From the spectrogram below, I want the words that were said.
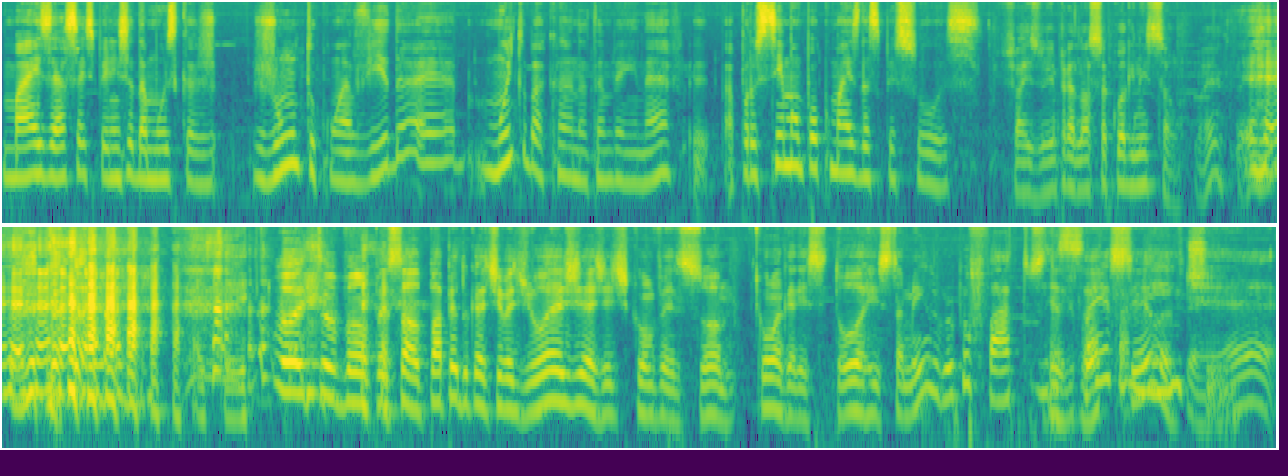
mas essa experiência da música junto com a vida é muito bacana também, né? Aproxima um pouco mais das pessoas. Faz bem para nossa cognição, né? muito bom, pessoal. O Papo Educativa de hoje, a gente conversou com a Grace Torres, também do Grupo Fatos. Deve conhecê-la. É.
